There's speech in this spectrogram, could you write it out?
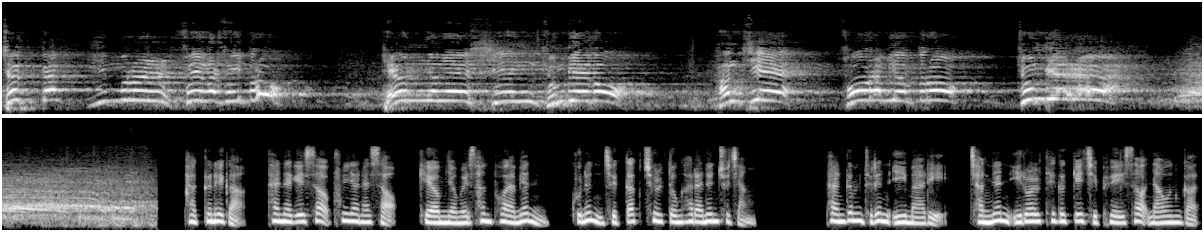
즉각 임무를 수행할 수 있도록 계엄령의 시행 준비에도 한치의 소홀함이 없도록 준비하라! 박근혜가 탄핵에서 풀려나서 계엄령을 선포하면 군은 즉각 출동하라는 주장. 방금 들은 이 말이 작년 1월 태극기 집회에서 나온 것.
